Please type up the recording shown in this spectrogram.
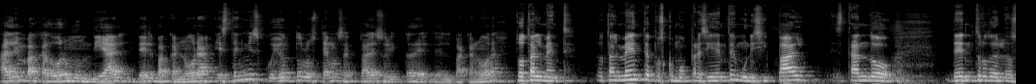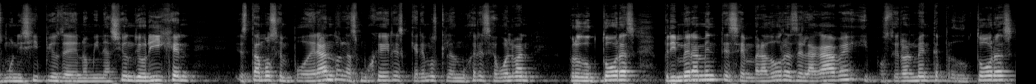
al embajador mundial del Bacanora. ¿Está inmiscuido en todos los temas actuales ahorita del Bacanora? Totalmente, totalmente, pues como presidente municipal, estando dentro de los municipios de denominación de origen. Estamos empoderando a las mujeres, queremos que las mujeres se vuelvan productoras, primeramente sembradoras del agave y posteriormente productoras.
